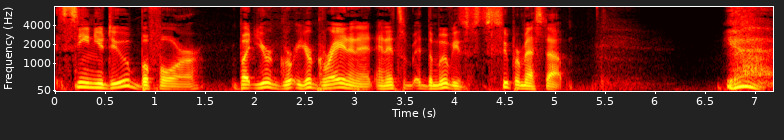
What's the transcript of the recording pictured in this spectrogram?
seen you do before. But you're gr- you're great in it, and it's the movie's super messed up. Yeah,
